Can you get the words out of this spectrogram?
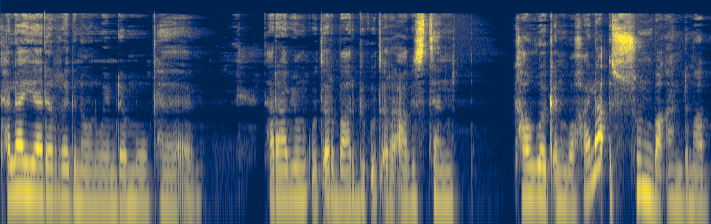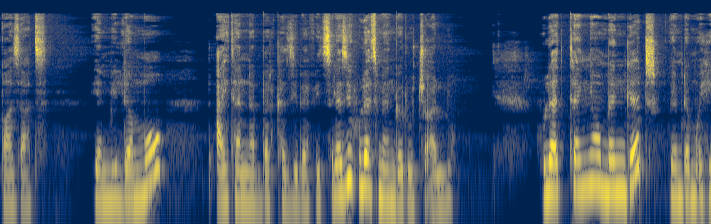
ከላይ ያደረግነውን ወይም ደግሞ ከተራቢውን ቁጥር በአርቢ ቁጥር አባዝተን ካወቅን በኋላ እሱን በአንድ ማባዛት የሚል ደግሞ አይተን ነበር ከዚህ በፊት። ስለዚህ ሁለት መንገዶች አሉ። ሁለተኛው መንገድ ወይም ደግሞ ይሄ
